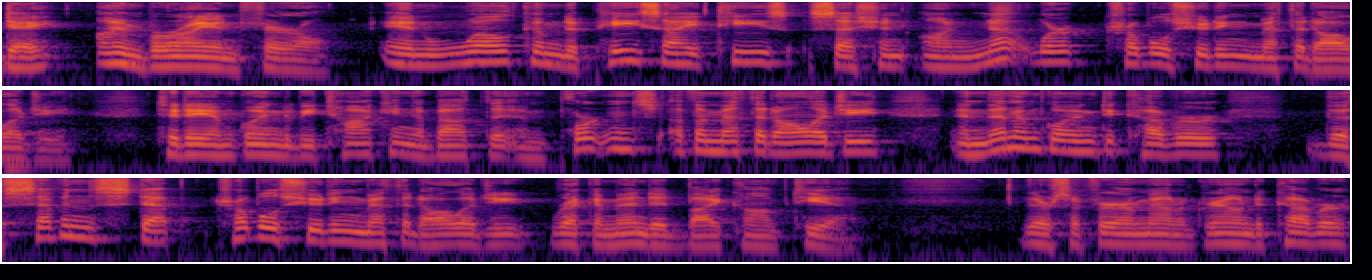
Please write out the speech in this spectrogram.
day, I'm Brian Farrell, and welcome to PACE IT's session on network troubleshooting methodology. Today I'm going to be talking about the importance of a methodology, and then I'm going to cover the seven-step troubleshooting methodology recommended by CompTIA. There's a fair amount of ground to cover,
